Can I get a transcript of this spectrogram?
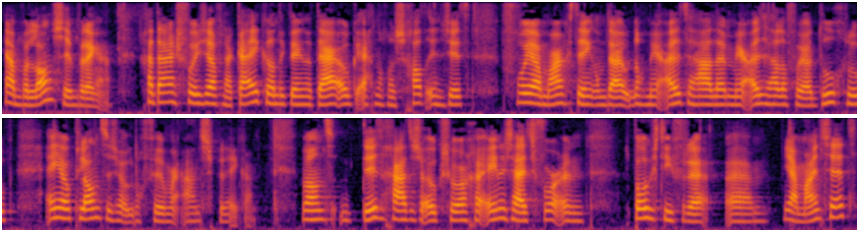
ja, balans in brengen? Ga daar eens voor jezelf naar kijken, want ik denk dat daar ook echt nog een schat in zit voor jouw marketing, om daar ook nog meer uit te halen, meer uit te halen voor jouw doelgroep en jouw klanten dus ook nog veel meer aan te spreken. Want dit gaat dus ook zorgen enerzijds voor een positievere um, ja, mindset.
